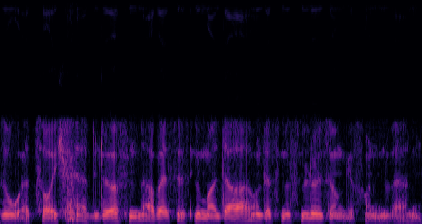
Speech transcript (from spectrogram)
so erzeugt werden dürfen, aber es ist nun mal da und es müssen Lösungen gefunden werden.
